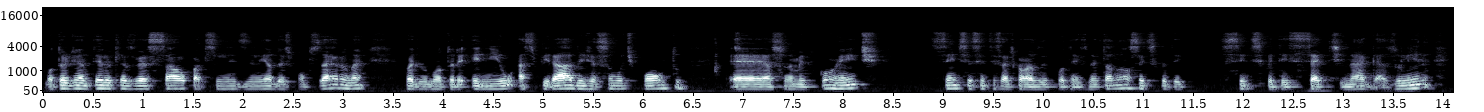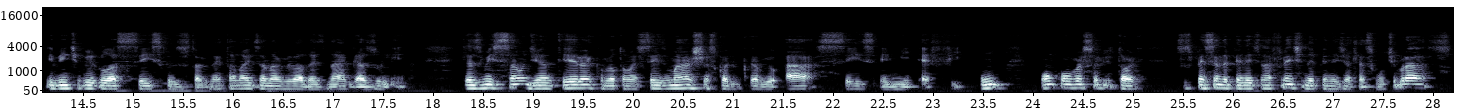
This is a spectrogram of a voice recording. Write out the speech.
motor dianteiro transversal, 4 cilindros em linha 2.0, né? Código do motor ENIL aspirado, injeção multiponto, é, acionamento corrente, 167 cavalos de potência no etanol, 150, 157 na gasolina e 20,6 kg de estoque no etanol e 19,10 na gasolina. Transmissão dianteira, câmbio automático 6 marchas, código câmbio A6MF1 com conversor de torque. Suspensão independente na frente, independente de atrás com multibraços.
